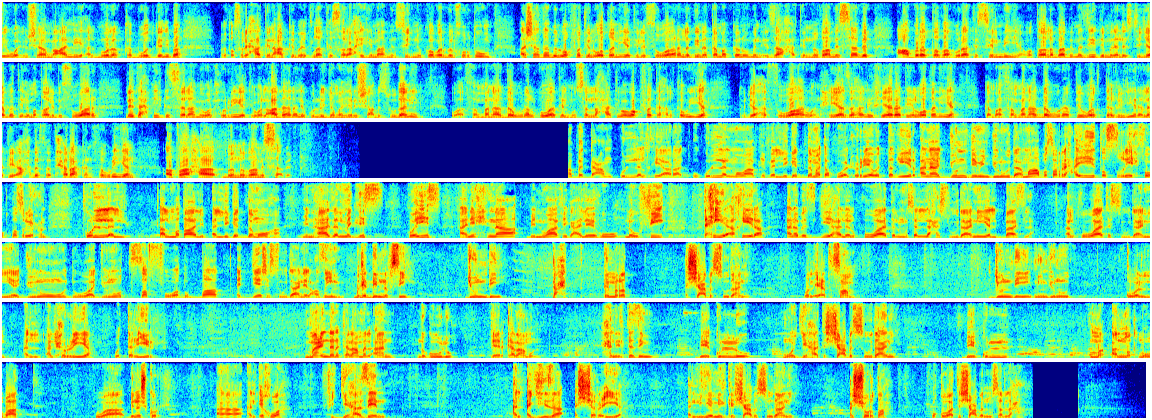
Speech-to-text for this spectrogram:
وهشام علي الملقب بودقلبة بتصريحات عقب إطلاق سراحهما من سجن كوبر بالخرطوم. أشاد بالوقفة الوطنية للثوار الذين تمكنوا من إزاحة النظام السابق عبر التظاهرات السلمية وطالبا بمزيد من الاستجابة لمطالب الثوار لتحقيق السلام والحرية والعدالة لكل جماهير الشعب السوداني. وثمنا دور القوات المسلحة ووقفتها القوية تجاه الثوار وانحيازها لخياراته الوطنية. كما ثمنا دور قوى التغيير التي أحدثت حراكا ثوريا أطاح بالنظام السابق. بدعم كل الخيارات وكل المواقف اللي قدمتها قوى الحرية والتغيير. أنا جندي من جنودها ما بصرح أي تصريح فوق تصريح. كل المطالب اللي قدموها من هذا المجلس كويس أن إحنا بنوافق عليه لو في تحية أخيرة أنا بسجيها للقوات المسلحة السودانية الباسلة. القوات السودانية جنود وجنود صف وضباط الجيش السوداني العظيم. بقدم نفسي جندي تحت إمرة الشعب السوداني والاعتصام. جندي من جنود قوى الحرية والتغيير. ما عندنا كلام الآن نقوله غير كلام. حنلتزم بكل موجهات الشعب السوداني بكل المطلوبات وبنشكر آه الإخوة في الجهازين الأجهزة الشرعية اللي هي ملك الشعب السوداني الشرطة وقوات الشعب المسلحة.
